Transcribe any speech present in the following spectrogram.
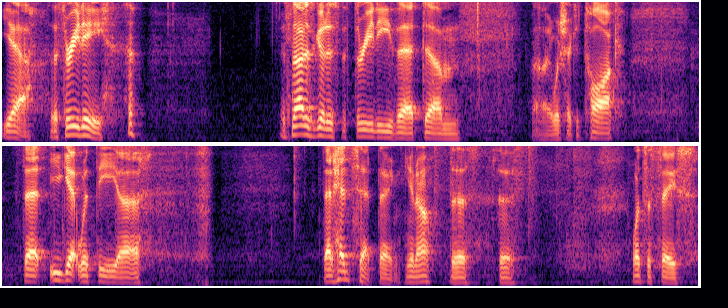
yeah, the 3D. it's not as good as the 3D that um well, I wish I could talk that you get with the uh that headset thing, you know? The the what's a face?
